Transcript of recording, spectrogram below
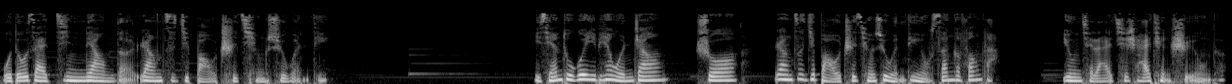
我都在尽量的让自己保持情绪稳定。以前读过一篇文章，说让自己保持情绪稳定有三个方法，用起来其实还挺实用的。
